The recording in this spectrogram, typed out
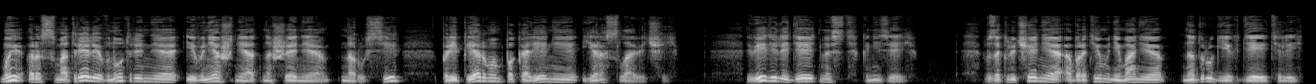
Мы рассмотрели внутреннее и внешнее отношения на Руси при первом поколении Ярославичей. Видели деятельность князей. В заключение обратим внимание на других деятелей,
